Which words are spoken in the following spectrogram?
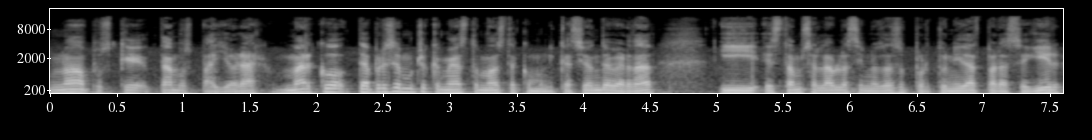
no, pues que estamos para llorar. Marco, te aprecio mucho que me hayas tomado esta comunicación de verdad y estamos al habla si nos das oportunidad para seguir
